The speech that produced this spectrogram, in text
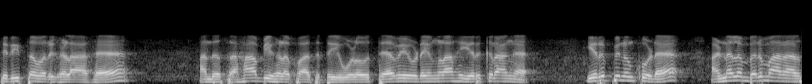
சிரித்தவர்களாக அந்த சஹாபிகளை பார்த்துட்டு இவ்வளவு தேவையுடையவங்களாக இருக்கிறாங்க. இருப்பினும் கூட அண்ணலம் பெருமானார்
